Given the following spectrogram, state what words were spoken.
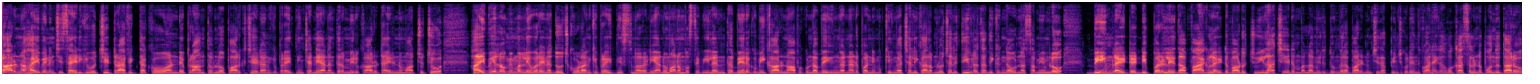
కారును హైవే నుంచి సైడ్కి వచ్చి ట్రాఫిక్ తక్కువ ఉండే ప్రాంతంలో పార్క్ చేయడానికి ప్రయత్నించండి. అనంతరం మీరు కారు టైర్ను మార్చొచ్చు. హైవేలో మిమ్మల్ని ఎవరైనా దోచుకోవడానికి ప్రయత్నిస్తున్నారని అనుమానం వస్తే వీలైనంత మేరకు మీ కారును ఆపకుండా వేగంగా నడపండి. ముఖ్యంగా చలికాలంలో చలి తీవ్రత అధికంగా ఉన్న సమయంలో బీమ్ లైట్ డిప్పర్ లేదా ఫ్యాగ్ లైట్ వాడొచ్చు. ఇలా చేయడం వల్ల మీరు దొంగల బారి నుంచి తప్పించుకునేందుకు అనేక అవకాశాలను పొందుతారు.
